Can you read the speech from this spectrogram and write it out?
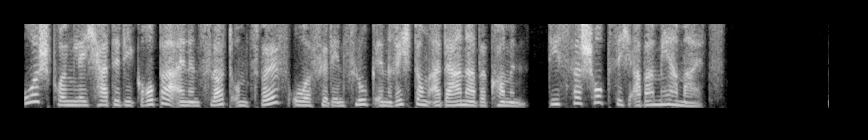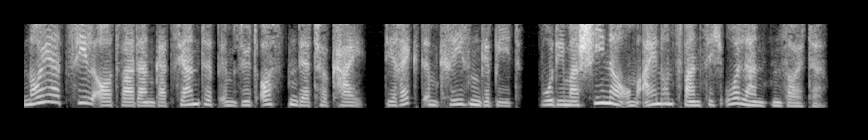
Ursprünglich hatte die Gruppe einen Slot um 12 Uhr für den Flug in Richtung Adana bekommen, dies verschob sich aber mehrmals. Neuer Zielort war dann Gaziantep im Südosten der Türkei, direkt im Krisengebiet, wo die Maschine um 21 Uhr landen sollte.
